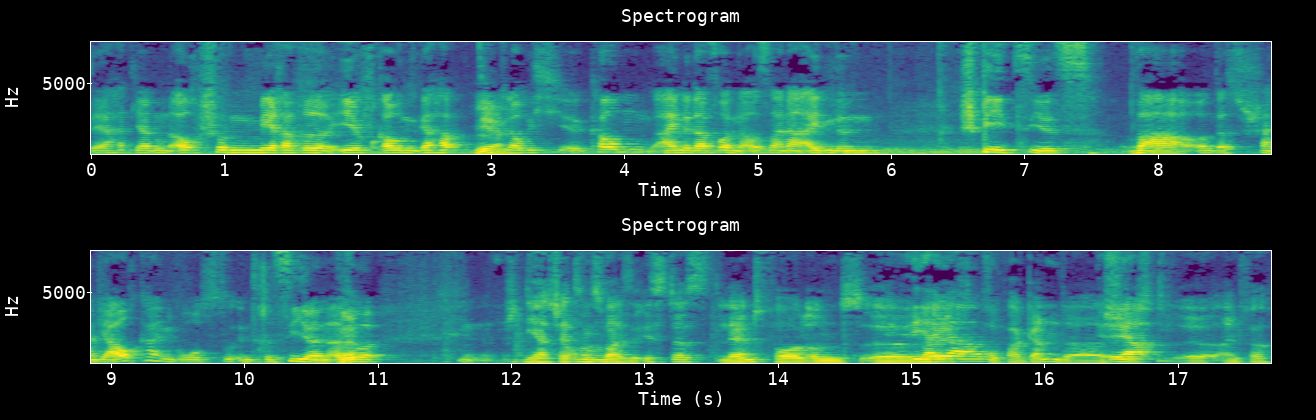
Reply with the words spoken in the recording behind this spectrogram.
der hat ja nun auch schon mehrere Ehefrauen gehabt, ja. glaube ich, äh, kaum eine davon aus seiner eigenen Spezies war. Und das scheint ja auch keinen groß zu interessieren. Also ja. Ja, schätzungsweise ist das Landfall und äh, ja, ja. Propaganda ja. äh, einfach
